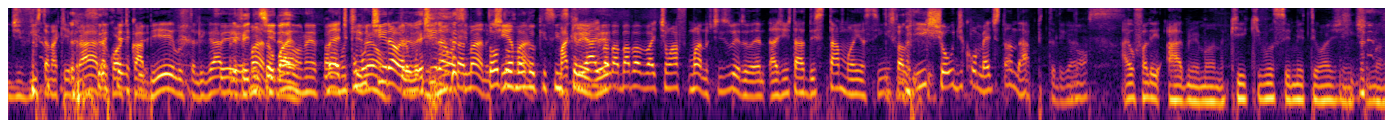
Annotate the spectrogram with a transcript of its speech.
de vista na quebrada, corta o cabelo, tá ligado? Sei, Prefeito do mano, seu bairro. né? Faz é, tipo mutirão, era um mutirão, assim, mano. Todo tinha, mundo mano, que se maquiagem, inscrever. babá, babá, tinha uma. Mano, tinha zoeira. é, A gente tava desse tamanho assim. E, fala, e show de comédia stand-up, tá ligado? Nossa. Aí eu falei, Abner, mano, que que você meteu a gente, mano?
